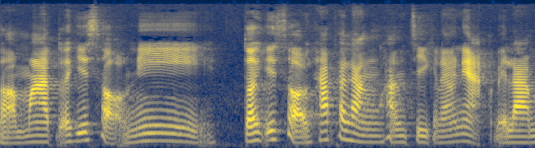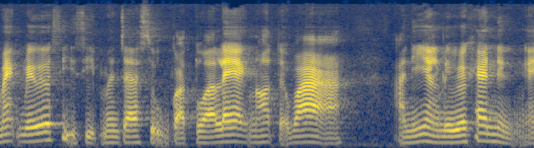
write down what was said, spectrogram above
ต่อมาตัวที่สองนี่ ตัวที่สองถ้าพลังความจริงแล้วเนี่ย เวลาแม็กเลเวลสี่สิบมันจะสูงกว่าตัวแรกเนาะแต่ว่าอันนี้ยังเลเวลแค่หนึ่งไง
